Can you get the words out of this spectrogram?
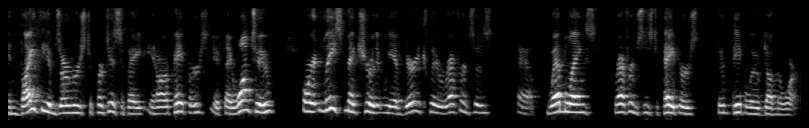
invite the observers to participate in our papers if they want to, or at least make sure that we have very clear references, uh, web links, references to papers to people who have done the work.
